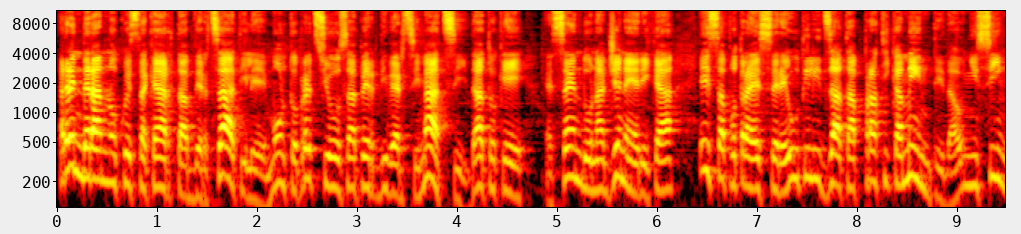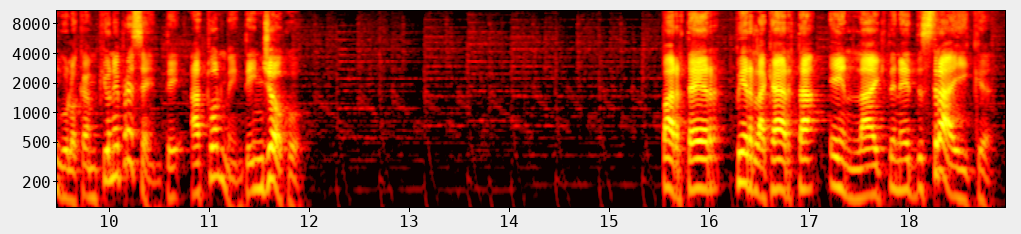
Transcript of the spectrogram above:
renderanno questa carta versatile e molto preziosa per diversi mazzi, dato che, essendo una generica, essa potrà essere utilizzata praticamente da ogni singolo campione presente attualmente in gioco. Parterre per la carta Enlightened Strike.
